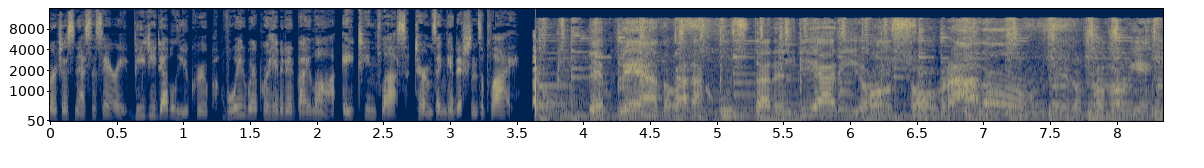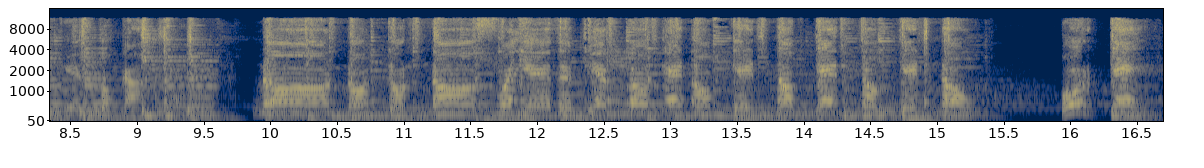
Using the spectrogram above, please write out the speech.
Purchase necessary. VGW Group. Void where prohibited by law. 18 plus. Terms and conditions apply. Empleado para ajustar el diario. Con sobrado. Pero todo bien, que esto cambia. No, no, no, no. Sueñe despierto que no, que no, que no, que no. ¿Por qué?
